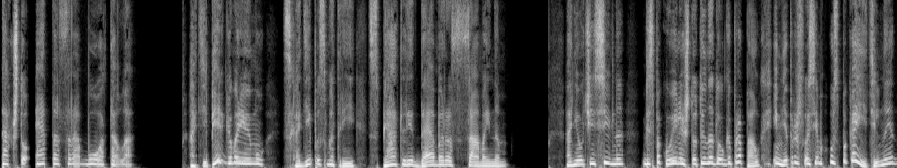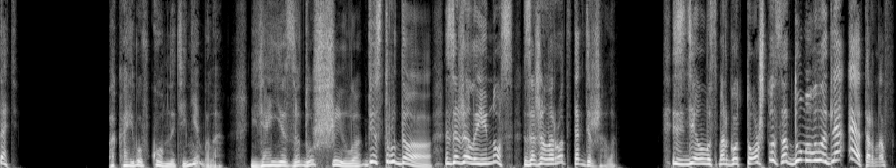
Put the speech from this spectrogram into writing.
Так что это сработало. А теперь, говорю ему, сходи посмотри, спят ли Дебора с Самойном. Они очень сильно беспокоились, что ты надолго пропал, и мне пришлось им успокоительное дать. Пока его в комнате не было, я ее задушила, без труда, зажала ей нос, зажала рот и так держала. Сделала с Марго то, что задумывала для Этернов.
